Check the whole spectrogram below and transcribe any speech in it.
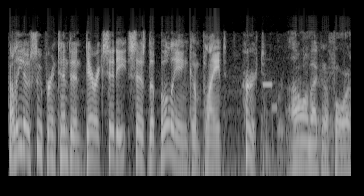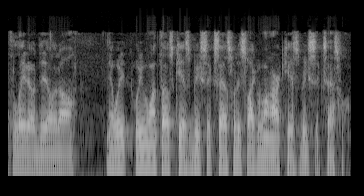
Aledo Superintendent Derek Citty says the bullying complaint hurt. I don't want to make it a fourth Aledo deal at all. You know, we, we want those kids to be successful just like we want our kids to be successful.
